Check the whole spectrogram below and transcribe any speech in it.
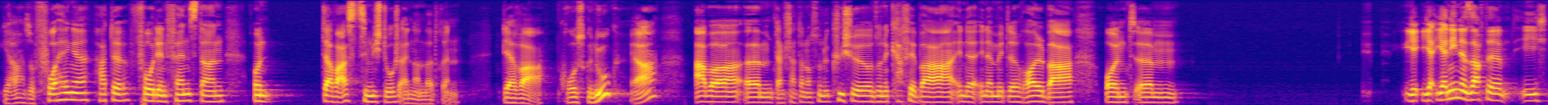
ja so Vorhänge hatte vor den Fenstern und da war es ziemlich durcheinander drin. Der war groß genug, ja, aber ähm, dann stand da noch so eine Küche und so eine Kaffeebar in der in der Mitte, Rollbar und ähm, Janine sagte, ich,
